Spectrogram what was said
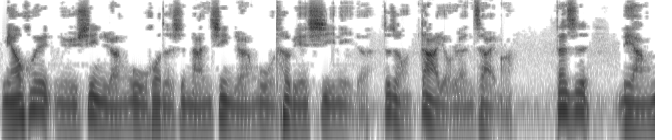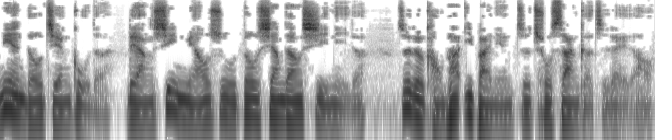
描绘女性人物或者是男性人物特别细腻的这种大有人在嘛。但是两面都兼顾的，两性描述都相当细腻的，这个恐怕一百年只出三个之类的哦，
